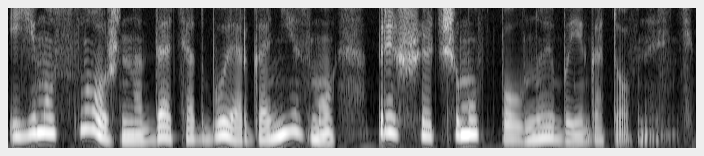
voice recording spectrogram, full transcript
и ему сложно дать отбой организму, пришедшему в полную боеготовность.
